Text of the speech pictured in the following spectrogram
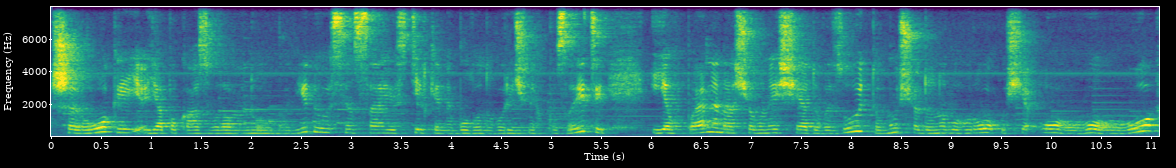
широкий. Я показувала в минулому відео сенсею, стільки не було новорічних позицій. І я впевнена, що вони ще довезуть, тому що до Нового року ще ого-го-го,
